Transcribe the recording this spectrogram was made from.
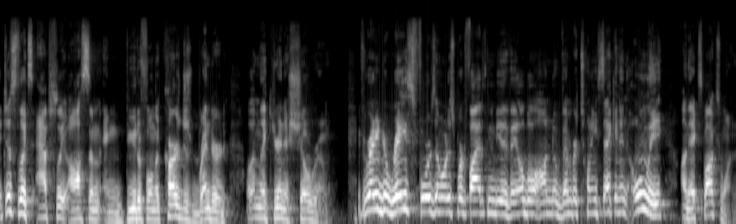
It just looks absolutely awesome and beautiful, and the car is just rendered um, like you're in a showroom. If you're ready to race, Forza Motorsport 5 is going to be available on November 22nd and only on the Xbox One.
